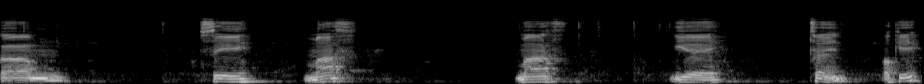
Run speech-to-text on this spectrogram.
um, say math, math year 10 okay?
